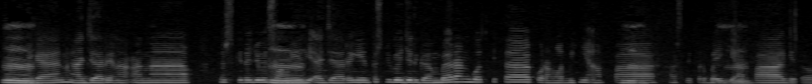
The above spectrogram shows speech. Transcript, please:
Hmm. Ya kan ngajarin anak-anak terus kita juga selama hmm. diajarin terus juga jadi gambaran buat kita kurang lebihnya apa hmm. harus diperbaiki hmm. apa gitu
